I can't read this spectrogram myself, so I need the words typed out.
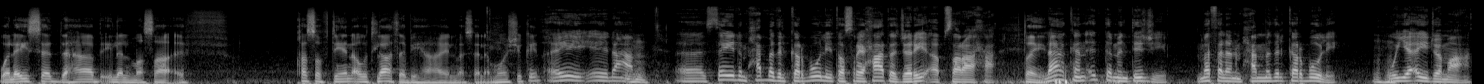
وليس الذهاب إلى المصائف. قصفتين أو ثلاثة بها هاي المسألة مو هالشكل؟ إي إي نعم. آه، السيد محمد الكربولي تصريحاته جريئة بصراحة. طيب. لكن أنت من تجي مثلا محمد الكربولي ويا أي جماعة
